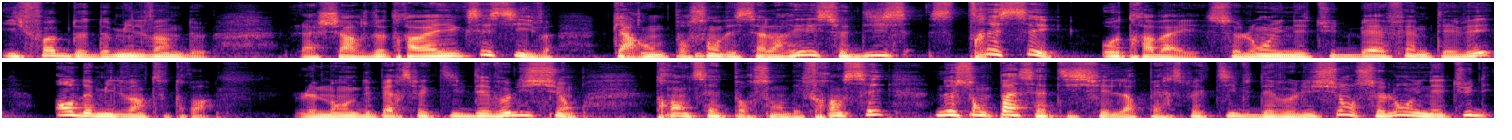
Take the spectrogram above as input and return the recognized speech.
IFOP de 2022. La charge de travail excessive. 40% des salariés se disent stressés au travail selon une étude BFM TV en 2023. Le manque de perspectives d'évolution. 37% des Français ne sont pas satisfaits de leurs perspectives d'évolution selon une étude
